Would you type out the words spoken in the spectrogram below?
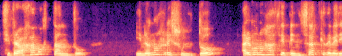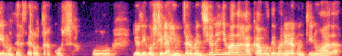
si trabajamos tanto y no nos resultó, algo nos hace pensar que deberíamos de hacer otra cosa. O yo digo, si las intervenciones llevadas a cabo de manera continuada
